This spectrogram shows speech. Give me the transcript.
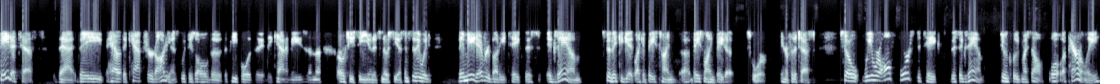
beta test that, they have the captured audience, which is all the, the people at the, the academies and the ROTC units and OCS. And so they would, they made everybody take this exam so they could get like a baseline, uh, baseline beta score, you know, for the test. So we were all forced to take this exam to include myself. Well, apparently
